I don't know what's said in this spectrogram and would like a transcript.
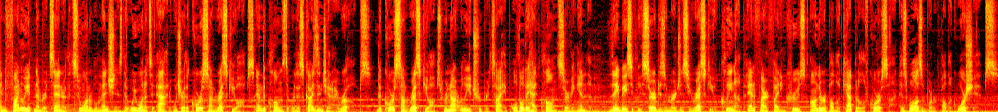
And finally at number 10 are the two honorable mentions that we wanted to add, which are the Coruscant Rescue Ops and the clones that were disguised in Jedi robes. The Coruscant Rescue Ops were not really a trooper type, although they had clones serving in them. They basically served as emergency rescue, cleanup, and firefighting crews on the Republic capital of Coruscant, as well as aboard Republic warships.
